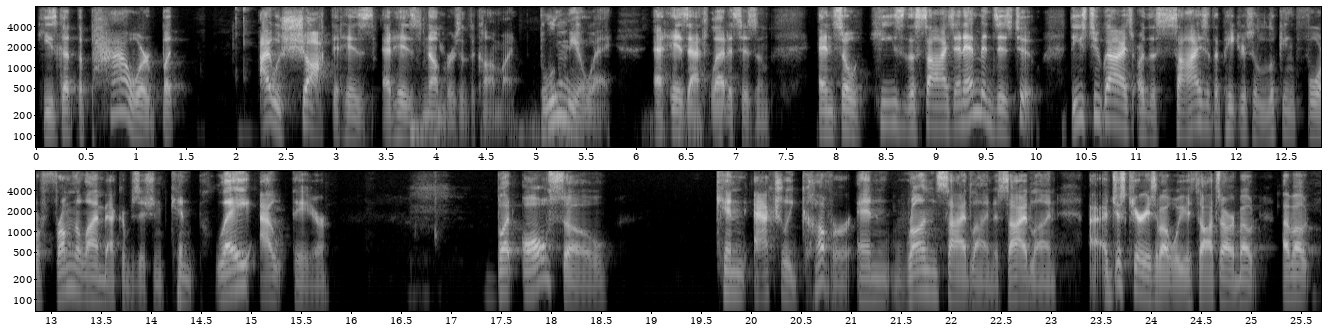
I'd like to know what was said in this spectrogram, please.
he's got the power, but I was shocked at his at his numbers at the combine. Blew me away at his athleticism. And so he's the size, and Edmunds is too. These two guys are the size that the Patriots are looking for from the linebacker position, can play out there, but also can actually cover and run sideline to sideline. I'm just curious about what your thoughts are about about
